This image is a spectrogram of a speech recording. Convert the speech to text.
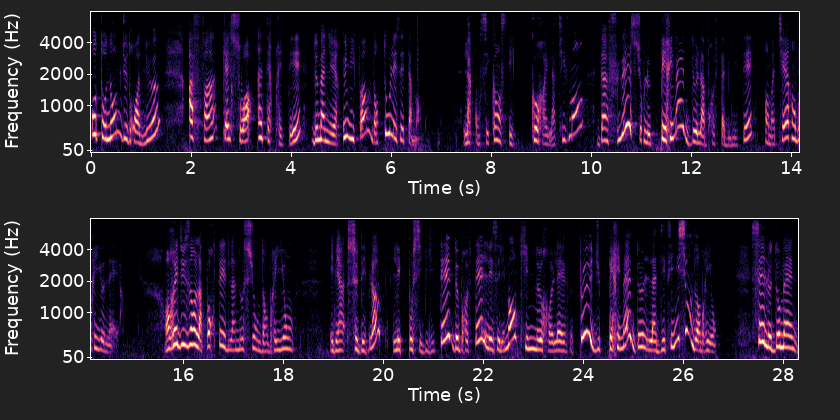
autonome du droit de l'UE afin qu'elle soit interprétée de manière uniforme dans tous les États membres. La conséquence est corrélativement d'influer sur le périmètre de la brevetabilité en matière embryonnaire. En réduisant la portée de la notion d'embryon, eh se développent les possibilités de breveter les éléments qui ne relèvent plus du périmètre de la définition de l'embryon. C'est le domaine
